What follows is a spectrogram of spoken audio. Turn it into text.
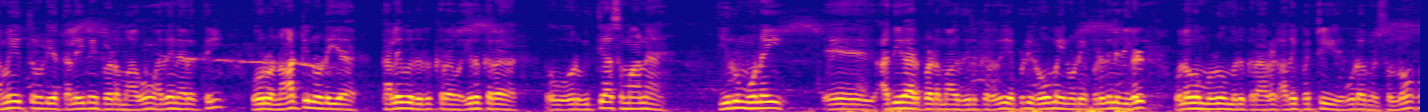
சமயத்தினுடைய தலைமை பீடமாகவும் அதே நேரத்தில் ஒரு நாட்டினுடைய தலைவர் இருக்கிற இருக்கிற ஒரு வித்தியாசமான இருமுனை அதிகார பீடமாக இருக்கிறது. எப்படி ரோமையினுடைய பிரதிநிதிகள் உலகம் முழுவதும் இருக்கிறார்கள் அதை பற்றி ஊடகங்கள் சொல்லும்.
